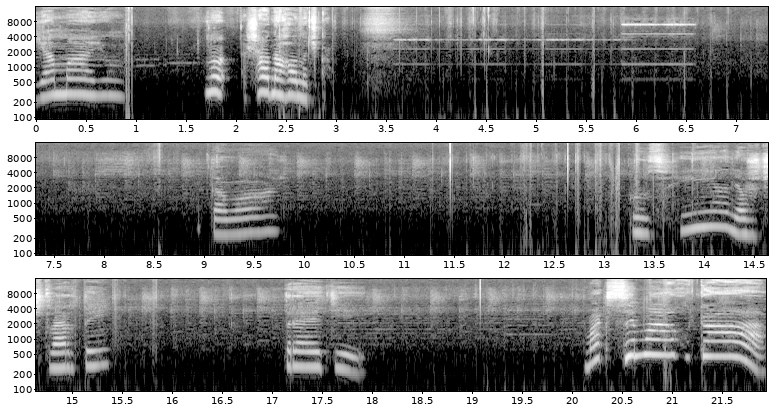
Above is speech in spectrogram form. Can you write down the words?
Я маю. Ну, ще одна гоночка. Давай. Розгін. Я вже четвертий. Третій. Максималка!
